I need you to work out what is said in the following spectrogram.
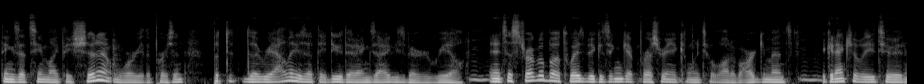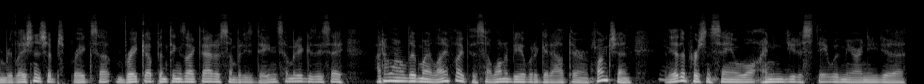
things that seem like they shouldn't worry the person. But the, the reality is that they do, that anxiety is very real. Mm-hmm. And it's a struggle both ways because it can get frustrating. It can lead to a lot of arguments. Mm-hmm. It can actually lead to in relationships breaks up, break up and things like that. If somebody's dating somebody because they say, I don't want to live my life like this. I want to be able to get out there and function. And the other person's saying, well, I need you to stay with me or I need you to,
